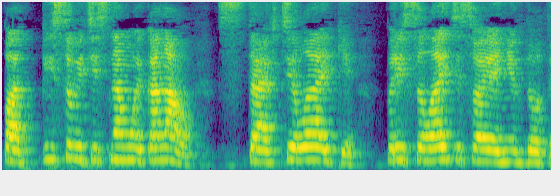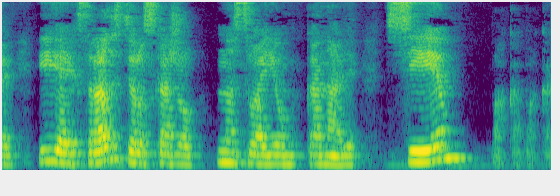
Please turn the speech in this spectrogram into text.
Подписывайтесь на мой канал, ставьте лайки, присылайте свои анекдоты, и я их с радостью расскажу на своем канале. Всем пока-пока.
